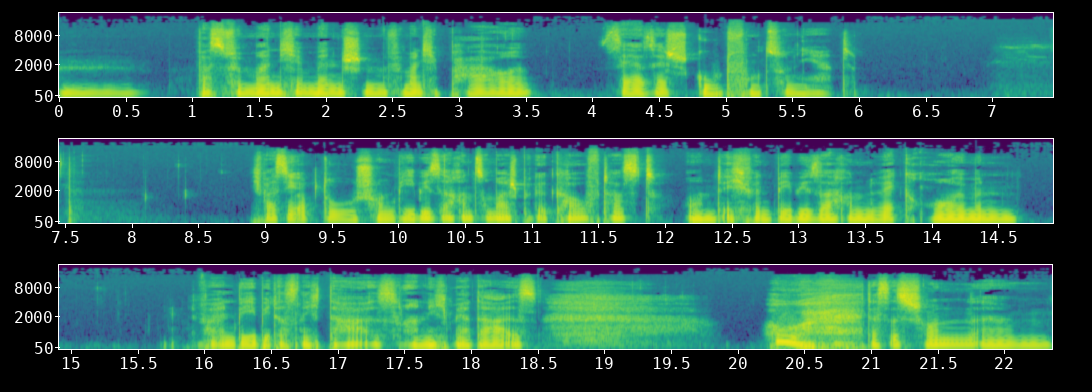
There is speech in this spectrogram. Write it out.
ähm, was für manche Menschen, für manche Paare sehr, sehr gut funktioniert. Ich weiß nicht, ob du schon Babysachen zum Beispiel gekauft hast. Und ich finde Babysachen wegräumen für ein Baby, das nicht da ist oder nicht mehr da ist. Puh, das ist schon, ähm,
